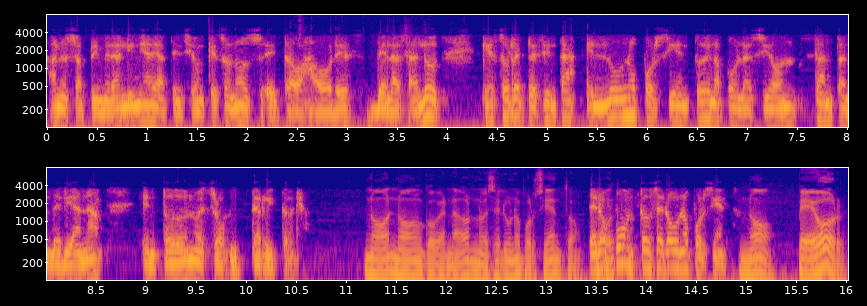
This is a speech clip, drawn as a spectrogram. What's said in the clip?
a nuestra primera línea de atención que son los trabajadores de la salud, que esto representa el 1% de la población santanderiana en todo nuestro territorio. No, no, gobernador, no es el 1%. 0.01%. No, peor.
